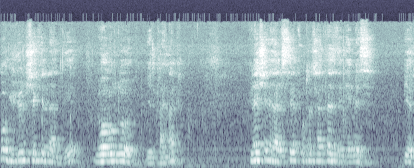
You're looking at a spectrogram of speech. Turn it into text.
bu gücün şekillendiği, yoğrulduğu bir kaynak. Güneşin enerjisi fotosentez dediğimiz bir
